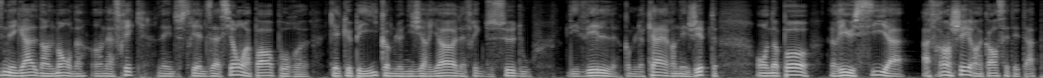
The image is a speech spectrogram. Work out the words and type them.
inégale dans le monde. Hein. En Afrique, l'industrialisation, à part pour euh, quelques pays comme le Nigeria, l'Afrique du Sud ou des villes comme le Caire en Égypte, on n'a pas réussi à à franchir encore cette étape,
